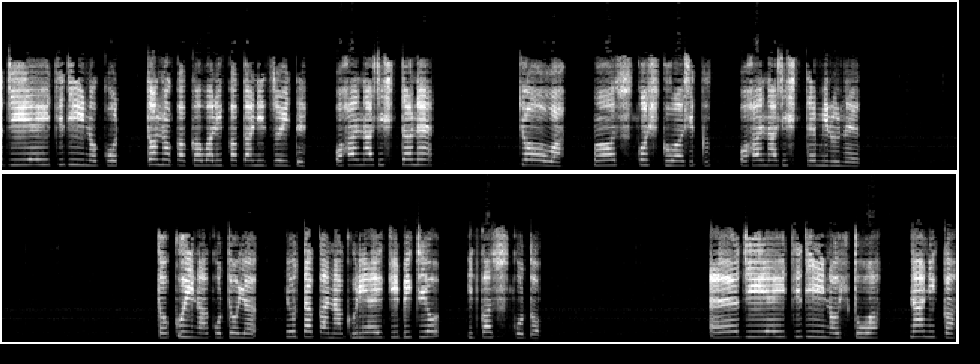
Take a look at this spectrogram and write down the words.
ADHD の子との関わり方についてお話ししたね。今日はもう少し詳しくお話ししてみるね。得意なことや豊かなクリエイティビティを活かすこと。ADHD の人は何か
